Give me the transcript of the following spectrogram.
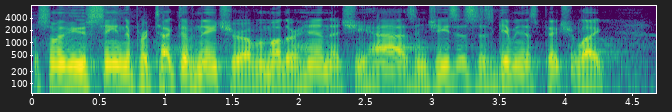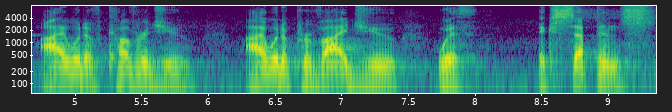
But some of you have seen the protective nature of a mother hen that she has, and Jesus is giving this picture like, I would have covered you, I would have provided you with acceptance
